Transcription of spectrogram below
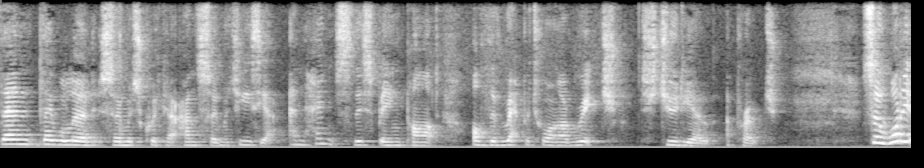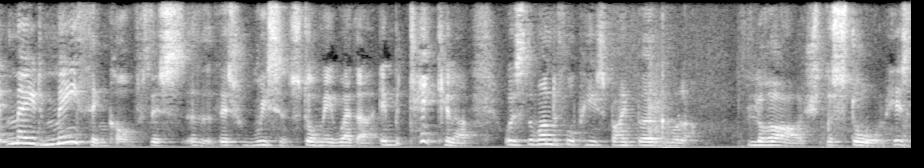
then they will learn it so much quicker and so much easier. And hence, this being part of the repertoire-rich studio approach. So what it made me think of this uh, this recent stormy weather in particular was the wonderful piece by Burgmüller, L'Orage, the storm. Here's,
